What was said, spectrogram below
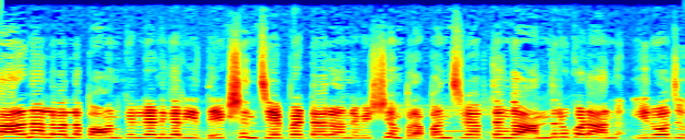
కారణాల వల్ల పవన్ కళ్యాణ్ గారు ఈ దీక్షను చేపట్టారు అన్న విషయం ప్రపంచవ్యాప్తంగా అందరూ కూడా ఈరోజు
